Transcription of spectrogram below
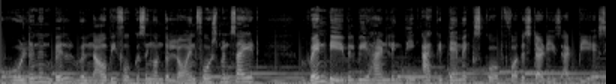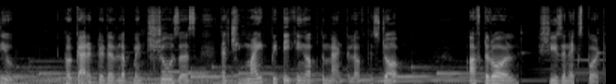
Holden and Bill will now be focusing on the law enforcement side, Wendy will be handling the academic scope for the studies at BSU. Her character development shows us that she might be taking up the mantle of this job. After all, she's an expert.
